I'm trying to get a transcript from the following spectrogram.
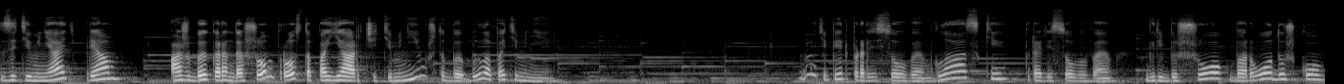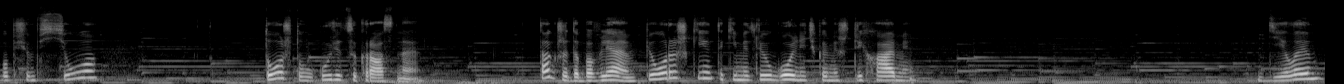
затемнять прям HB карандашом, просто поярче темним, чтобы было потемнее. Ну и теперь прорисовываем глазки, прорисовываем гребешок, бородушку, в общем, все то, что у курицы красное. Также добавляем перышки такими треугольничками, штрихами. Делаем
